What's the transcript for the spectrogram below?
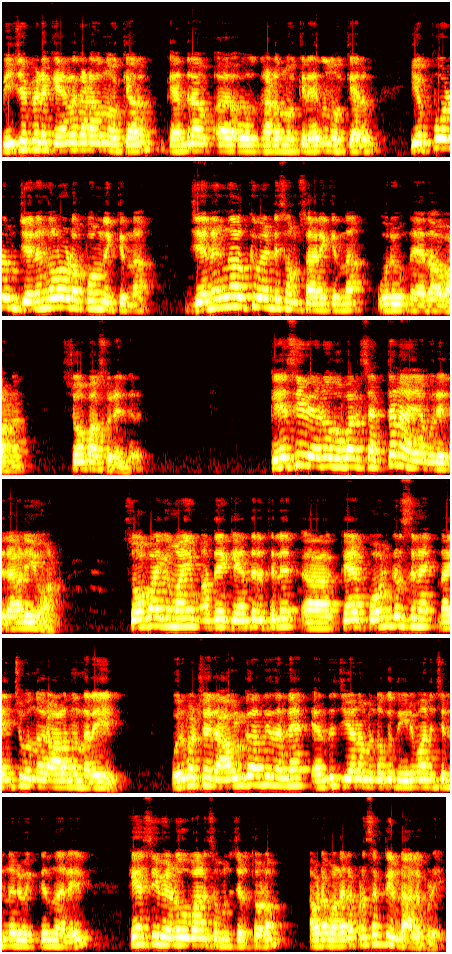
ബി ജെ പിയുടെ കേരള ഘടകം നോക്കിയാലും കേന്ദ്ര ഘടകം നോക്കിയാലും ഏത് നോക്കിയാലും എപ്പോഴും ജനങ്ങളോടൊപ്പം നിൽക്കുന്ന ജനങ്ങൾക്ക് വേണ്ടി സംസാരിക്കുന്ന ഒരു നേതാവാണ് ശോഭാ സുരേന്ദ്രൻ. കെ സി വേണുഗോപാൽ ശക്തനായ ഒരു എതിരാളിയുമാണ്. സ്വാഭാവികമായും അദ്ദേഹം കേന്ദ്രത്തിൽ കോൺഗ്രസിനെ നയിച്ചു വന്ന ഒരാളെന്ന നിലയിൽ ഒരുപക്ഷെ രാഹുൽ ഗാന്ധി തന്നെ എന്ത് ചെയ്യണം എന്നൊക്കെ തീരുമാനിച്ചിരുന്ന ഒരു വ്യക്തി എന്ന നിലയിൽ കെ സി വേണുഗോപാലിനെ സംബന്ധിച്ചിടത്തോളം അവിടെ വളരെ പ്രസക്തി ഉണ്ട് ആലപ്പുഴയിൽ.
